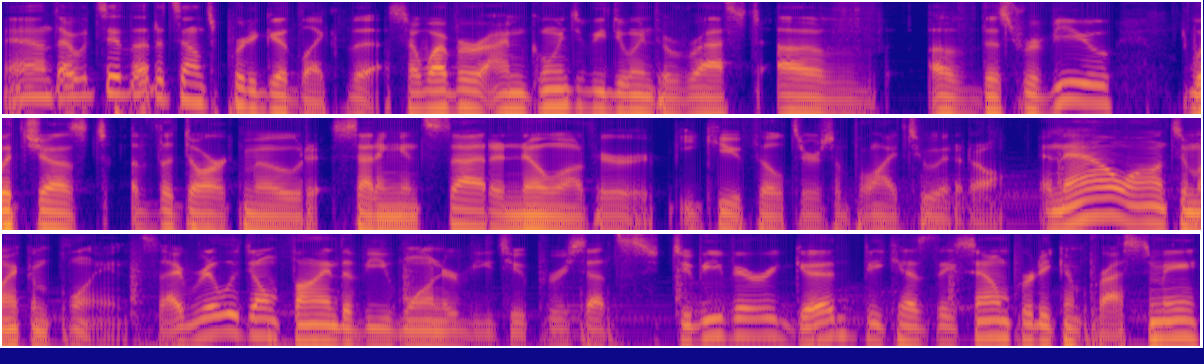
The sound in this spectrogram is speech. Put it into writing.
And I would say that it sounds pretty good like this. However I'm going to be doing the rest of of this review with just the dark mode setting instead and no other EQ filters applied to it at all. And now on to my complaints. I really don't find the V1 or V2 presets to be very good because they sound pretty compressed to me.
